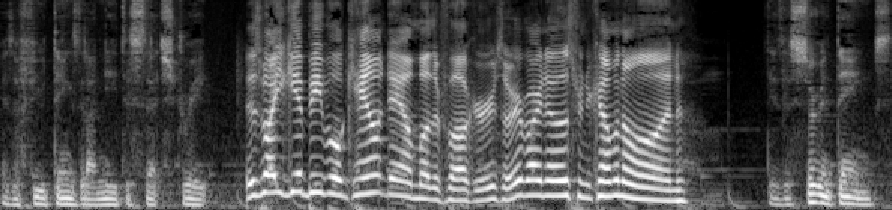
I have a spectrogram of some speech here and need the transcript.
There's a few things that I need to set straight This is why you give people a countdown, motherfucker, so everybody knows when you're coming on. There's just certain things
